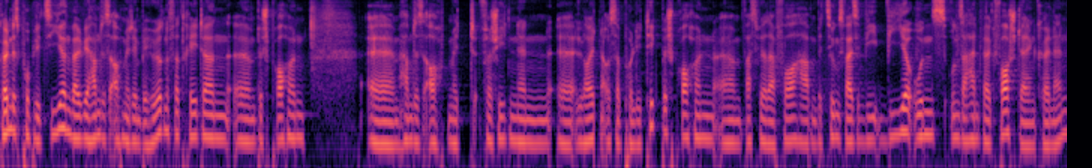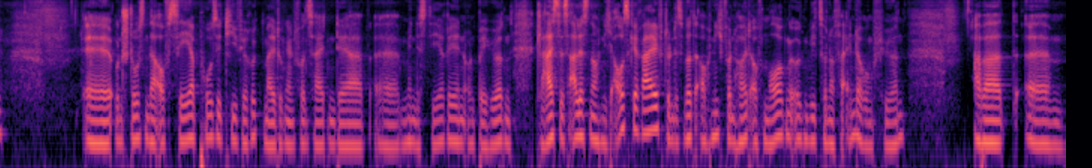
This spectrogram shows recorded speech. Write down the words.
können das publizieren, weil wir haben das auch mit den Behördenvertretern äh, besprochen, äh, haben das auch mit verschiedenen äh, Leuten aus der Politik besprochen, ähm, was wir da vorhaben, beziehungsweise wie wir uns unser Handwerk vorstellen können äh, und stoßen da auf sehr positive Rückmeldungen von Seiten der äh, Ministerien und Behörden. Klar ist das alles noch nicht ausgereift und es wird auch nicht von heute auf morgen irgendwie zu einer Veränderung führen. Aber ähm,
